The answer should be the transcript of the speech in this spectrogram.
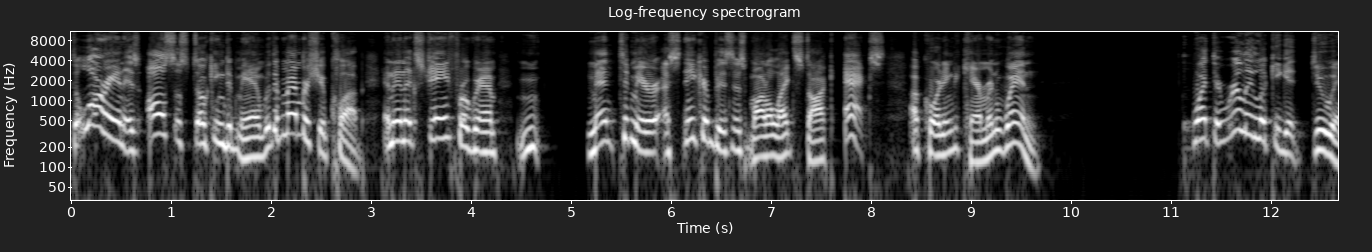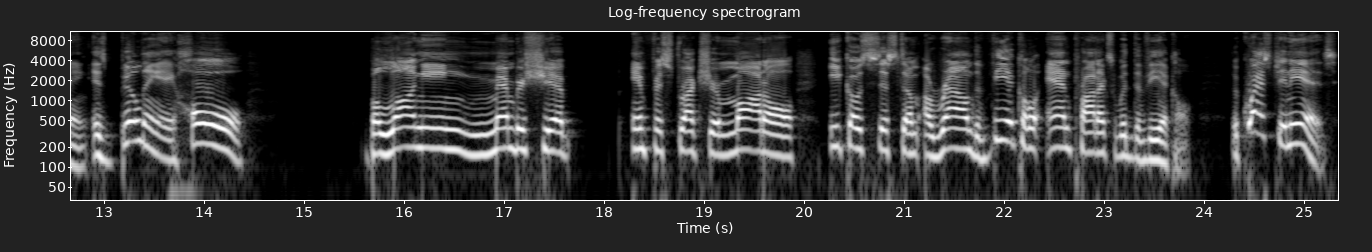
DeLorean is also stoking demand with a membership club and an exchange program m- meant to mirror a sneaker business model like Stock X, according to Cameron Wynne. What they're really looking at doing is building a whole belonging, membership, infrastructure, model, ecosystem around the vehicle and products with the vehicle. The question is,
